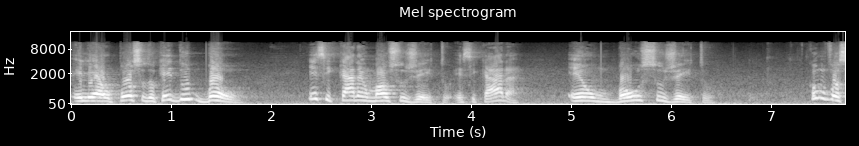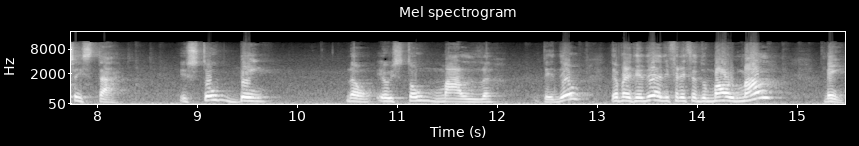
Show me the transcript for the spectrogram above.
ele é oposto do que? Do bom. Esse cara é um mau sujeito. Esse cara é um bom sujeito. Como você está? Estou bem. Não, eu estou mal. Entendeu? Deu para entender a diferença do mal e mal? Bem,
